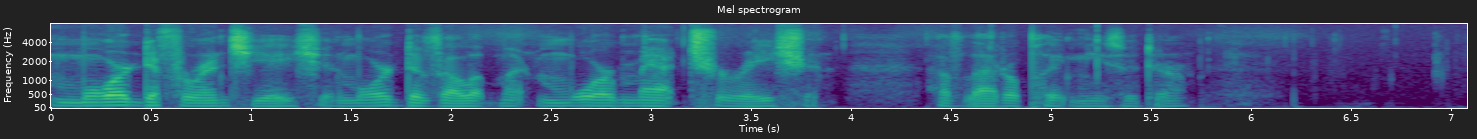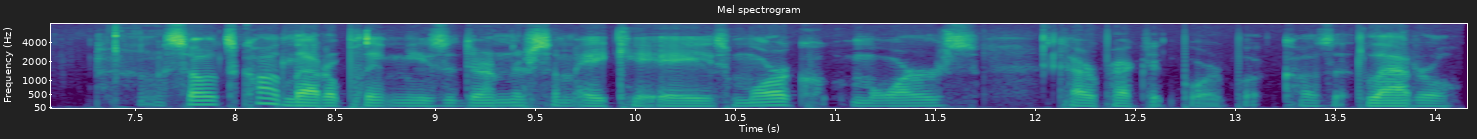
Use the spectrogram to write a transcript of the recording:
more differentiation, more development, more maturation of lateral plate mesoderm. So it's called lateral plate mesoderm. There's some AKAs. Moore, Moore's chiropractic board book calls it lateral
